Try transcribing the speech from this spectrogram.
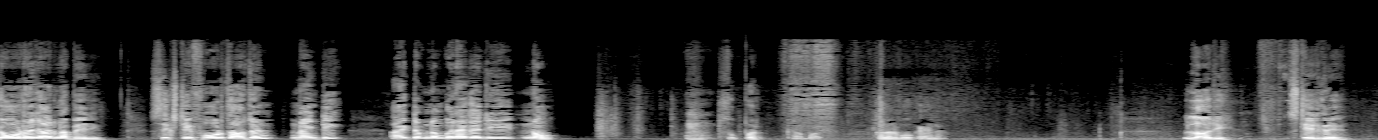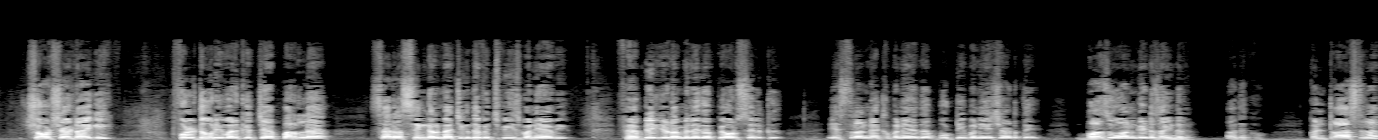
64090 ਜੀ 64090 ਆਈਟਮ ਨੰਬਰ ਹੈਗਾ ਜੀ 9 ਸੁਪਰ ਕੀ ਬਾਤ। ਕਲਰ ਉਹ ਕਹਿਣਾ ਲਓ ਜੀ ਸਟੀਲ ਗ੍ਰੇ ਸ਼ਾਰਟ ਸ਼ਰਟ ਆਏਗੀ। ਫੁੱਲ ਡੋਰੀ ਵਰਕ ਚ ਹੈ, ਪਰਲ ਹੈ। ਸਾਰਾ ਸਿੰਗਲ ਮੈਚਿੰਗ ਦੇ ਵਿੱਚ ਪੀਸ ਬਣਿਆ ਵੀ। ਫੈਬਰਿਕ ਜਿਹੜਾ ਮਿਲੇਗਾ ਪਿਓਰ ਸਿਲਕ ਇਸ ਤਰ੍ਹਾਂ ਨੈਕ ਬਣਿਆ ਇਹਦਾ, ਬੂਟੀ ਬਣੀ ਹੈ ਸ਼ਰਟ ਤੇ। ਬਾਜ਼ੂ ਆਣਗੇ ਡਿਜ਼ਾਈਨਰ ਆ ਦੇਖੋ। ਕੰਟਰਾਸਟ ਨਾ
